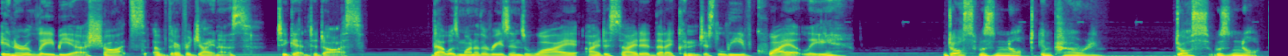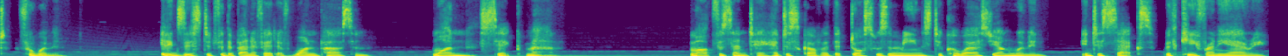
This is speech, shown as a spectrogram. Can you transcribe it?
inner labia shots of their vaginas to get into DOS. That was one of the reasons why I decided that I couldn't just leave quietly. DOS was not empowering. DOS was not for women. It existed for the benefit of one person, one sick man. Mark Vicente had discovered that DOS was a means to coerce young women into sex with Keith Raniere.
